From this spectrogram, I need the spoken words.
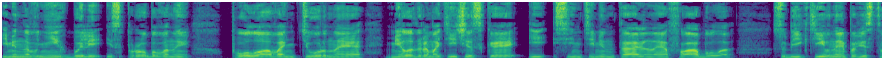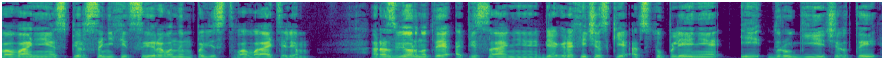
Именно в них были испробованы полуавантюрная, мелодраматическая и сентиментальная фабула, субъективное повествование с персонифицированным повествователем, развернутое описание, биографические отступления и другие черты,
